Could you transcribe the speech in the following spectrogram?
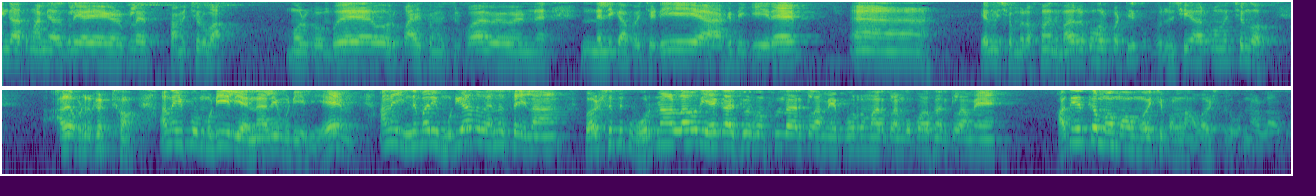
எங்கள் அத்தை மாமி அதுக்குள்ளே ஏழு ஏழுக்குள்ளே சமைச்சிருவா. மோர் குழம்பு ஒரு பாயசம் வச்சுருப்பா நெல்லிக்காய் பச்சடி அகத்திக்கீரை எலுமிச்சம்பு ரசம் இந்த மாதிரி இருக்கும் ஒரு பட்டி ருசியாக ருச்சியாக இருக்கும் வச்சுங்கோ. அது அப்படி இருக்கட்டும். ஆனால் இப்போ முடியலையே என்னாலே முடியலையே. ஆனால் இந்த மாதிரி முடியாதவன் என்ன செய்யலாம்? வருஷத்துக்கு ஒரு நாளாவது ஏகாசி விரதம் ஃபுல்லாக இருக்கலாமே பூர்ணமாக இருக்கலாம் உபவாசம் இருக்கலாமே. அது இருக்க முயற்சி பண்ணலாம் வருஷத்துக்கு ஒரு நாளாவது.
